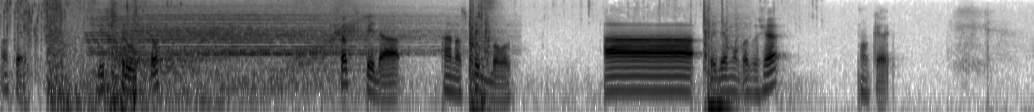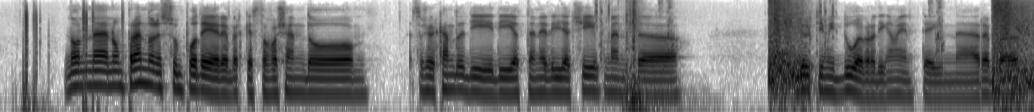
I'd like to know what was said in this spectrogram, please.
Ok distrutto. Shot speed up. Ah no speedball. Ah, vediamo cosa c'è. Ok non, non prendo nessun potere perché sto facendo... Sto cercando di, di ottenere gli achievement, eh, gli ultimi due praticamente in eh, Rebirth,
